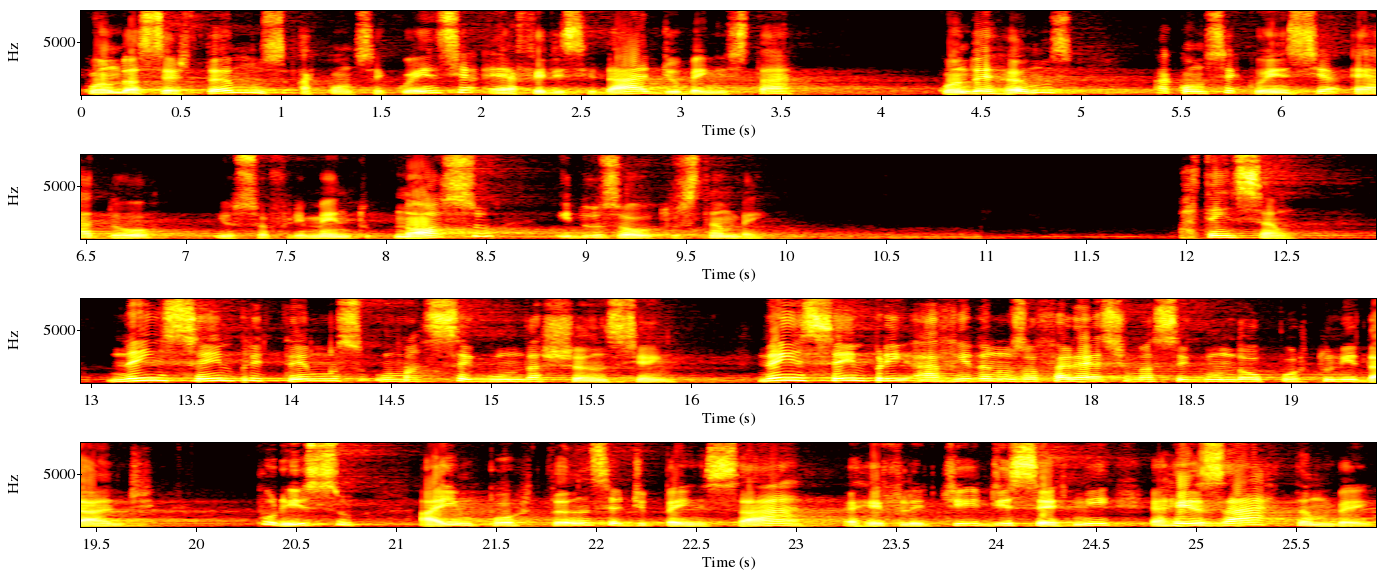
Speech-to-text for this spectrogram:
Quando acertamos, a consequência é a felicidade, o bem-estar. Quando erramos, a consequência é a dor e o sofrimento nosso e dos outros também. Atenção, nem sempre temos uma segunda chance, hein? Nem sempre a vida nos oferece uma segunda oportunidade. Por isso, a importância de pensar, refletir, discernir, rezar também,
